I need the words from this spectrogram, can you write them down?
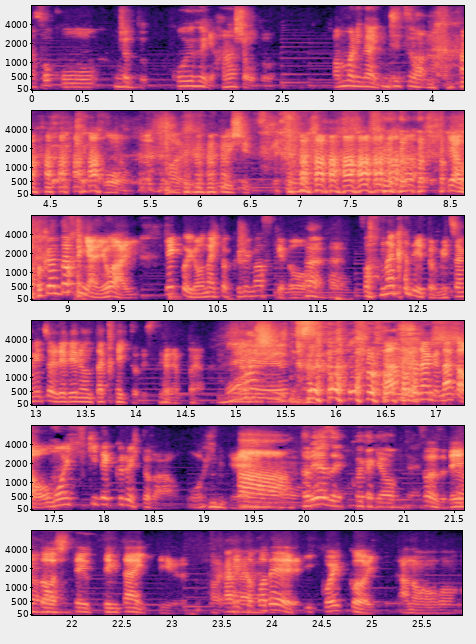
なんかこう、ちょっとこういうふうに話したこと、あんまりないんで、結実は、構、はい、嬉しいですね。いや、僕のとこには要は結構いろんな人来りますけど、はいはい。その中で言うとめちゃめちゃレベルの高い人ですよ、やっぱり。マジですか？なんとなく、なんか思いつきで来る人が多いんで、ああ、とりあえず声かけようみたいな。そうです、冷凍して売ってみたいっていう。はいはい。ってとこで、一個一個、あの、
